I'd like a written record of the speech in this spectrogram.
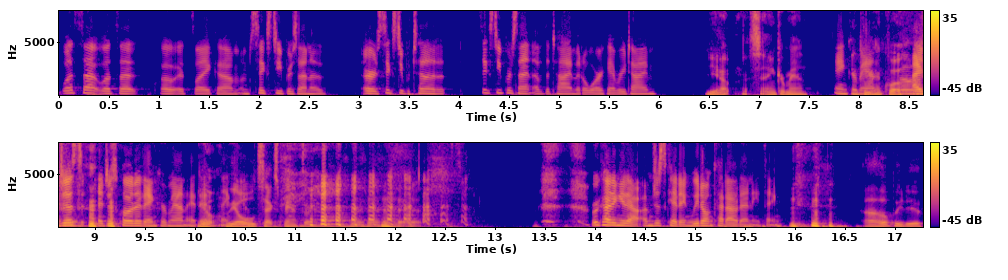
what's that? What's that quote? It's like um, I'm sixty percent of or sixty percent sixty percent of the time it'll work every time. Yep, that's Anchorman. Anchorman. Anchorman quote. I just I just quoted Anchorman. I did. Yep, Thank the you. old Sex Panther. We're cutting it out. I'm just kidding. We don't cut out anything. I hope we do.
